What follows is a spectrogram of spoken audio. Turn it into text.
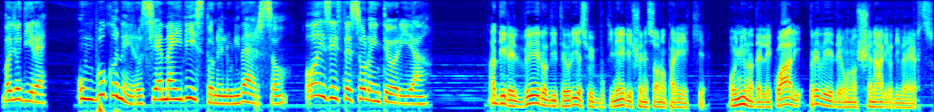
Voglio dire, un buco nero si è mai visto nell'universo? O esiste solo in teoria? A dire il vero, di teorie sui buchi neri ce ne sono parecchie, ognuna delle quali prevede uno scenario diverso.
